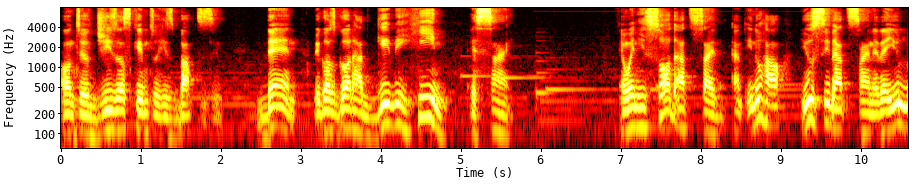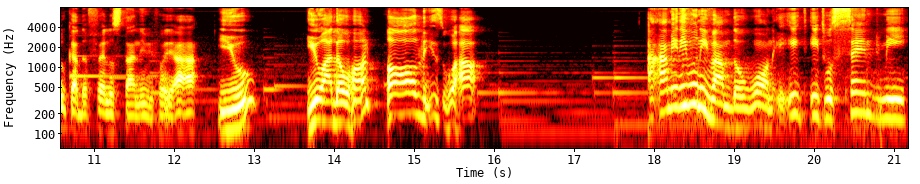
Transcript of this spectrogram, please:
until Jesus came to his baptism. Then, because God had given him a sign. And when he saw that sign, and you know how you see that sign, and then you look at the fellow standing before you, ah, you? You are the one? All this while? I mean, even if I'm the one, it, it will send me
